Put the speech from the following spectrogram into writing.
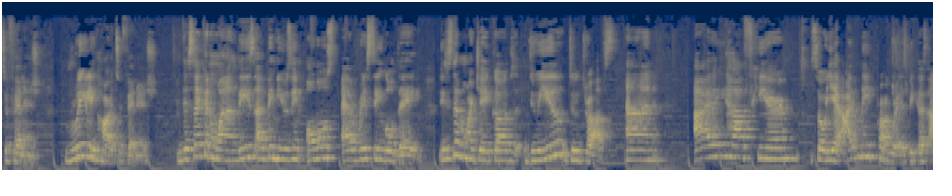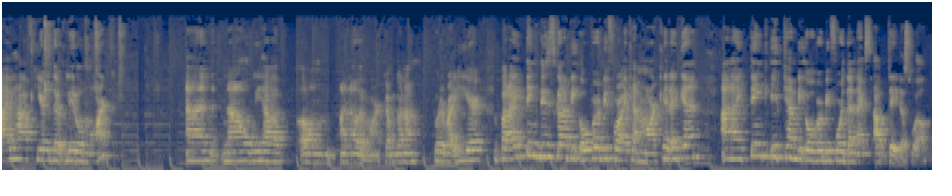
to finish. Really hard to finish. The second one and these I've been using almost every single day. This is the Marc Jacobs Dew You Dew Drops. And I have here, so yeah, I've made progress because I have here the little mark and now we have um, another mark. I'm gonna put it right here. But I think this is gonna be over before I can mark it again. And I think it can be over before the next update as well.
